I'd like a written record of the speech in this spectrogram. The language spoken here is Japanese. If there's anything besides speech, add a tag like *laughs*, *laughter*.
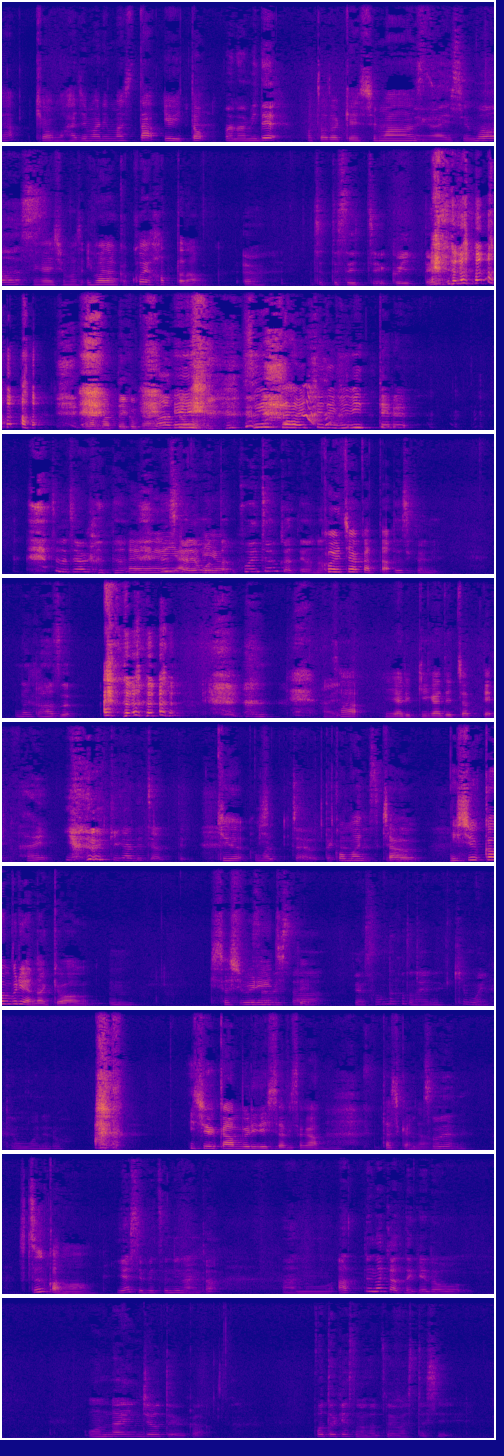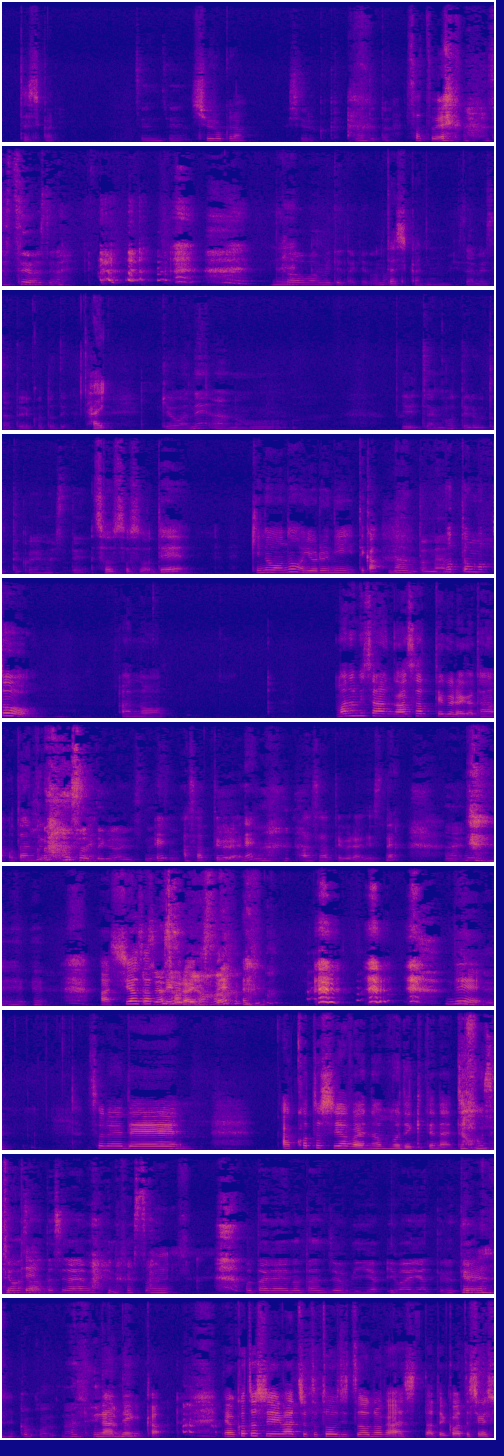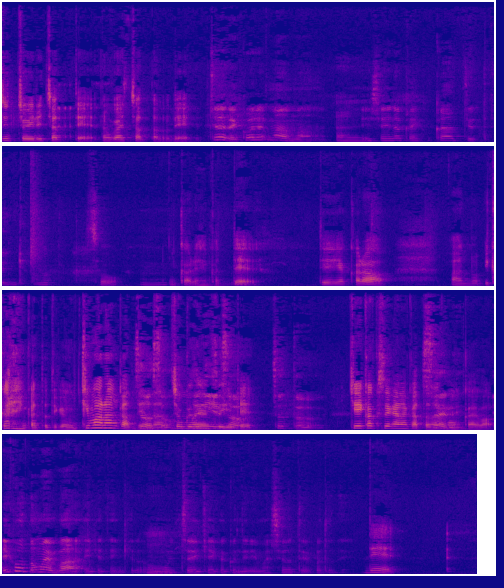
さあ今日も始まりました。ゆいとまなみでお届けします。お願いします。お願いします。今なんか声張ったな。うん。ちょっとスイッチクイって。*laughs* 頑張っていこうかなと。思って、えー、スイッチ入っててビビってる。ちょっとちゃうかった、えー確かに思った。いやい超えちゃうかったよな。超えちゃうかった、確かに。なんかはず。*laughs* はい。さあやる気が出ちゃって。はい。やる気が出ちゃって。急困っちゃうって困っ感じですけど。ちゃう2週間ぶりやな今日はう。ん。久しぶりっつって。いやそんなことないね。キモいって思われるわ。*laughs* 2週間ぶりで久々が、うん。確かにな。そうやね。普通かな？いやし別になんかあの会ってなかったけどオンライン上というかポッドキャストの撮影はしたし。確かに。全然。収録な？収録か。なんて言っ *laughs* 撮影。た *laughs* 撮影はしてない、ね。顔は見てたけどな。確かに。うん、久々ということで。はい。今日はねあのゆいちゃんがホテルを取ってくれまして。そうそうそう。で昨日の夜にてかなんとなんと。もともとあのまなみさんがあさってぐらいがたお誕生日なんあですさってねぐらいですね。えあさってぐらいね。あさってぐらいですね。はい。*laughs* あしあさってぐらいですね。*laughs* でねそれで、うんあ今年やばい。何もできてないと思ってしかもさて、私らやばいのがさ、うん、お互いの誕生日や祝い合ってるっていうのここ何年か何年か。いや今年はちょっと当日を逃したというか私が出張入れちゃって逃しちゃったので、じゃあねこれまあまあ、うん。一緒にどっか行こうかって言ってたんやけどな、そう。うん。行かれへんかって、でやからあの行かれへんかったっていうか決まらんかったよな。直前すぎて。ちょっと計画性がなかったな、ね。今回は。行こうと思えば行けてんけど、うん。もうちょい計画練りましょうということで、で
